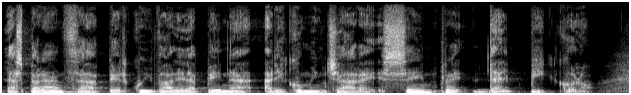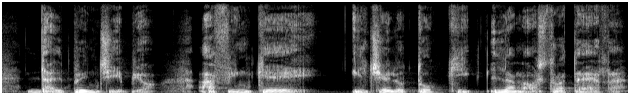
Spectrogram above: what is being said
la speranza per cui vale la pena ricominciare sempre dal piccolo, dal principio, affinché il cielo tocchi la nostra terra.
